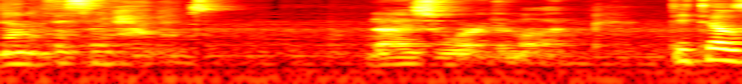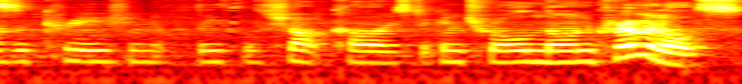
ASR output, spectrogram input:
none of this would have happened. Nice work, Iman. details the creation of lethal shock collars to control known criminals.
